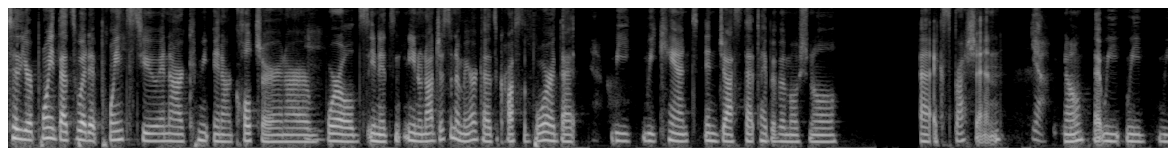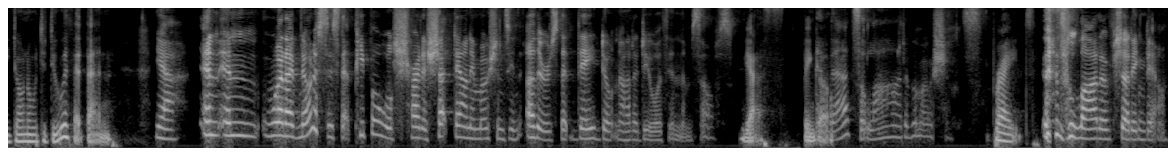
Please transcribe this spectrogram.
to your point that's what it points to in our in our culture in our mm-hmm. worlds. You know it's you know not just in america it's across the board that we we can't ingest that type of emotional uh, expression yeah. you know that we we we don't know what to do with it then. Yeah. And and what i've noticed is that people will try to shut down emotions in others that they don't know how to deal with in themselves. Yes. Bingo. And that's a lot of emotions. Right. It's a lot of shutting down.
